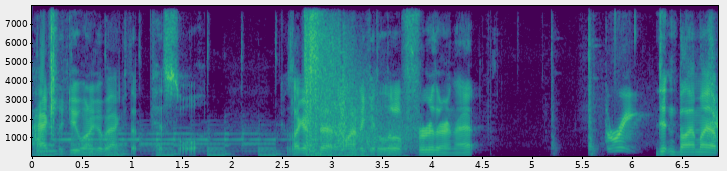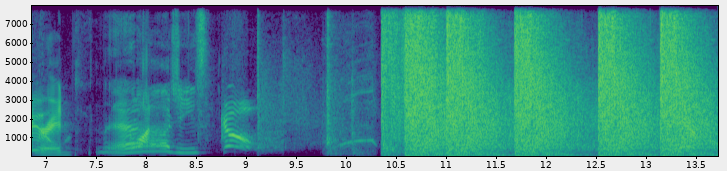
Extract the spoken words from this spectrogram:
I actually do want to go back to the pistol. Because, like I said, I wanted to get a little further in that. Three. Didn't buy my Two. upgrade. One. Oh, jeez. Go! Careful.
